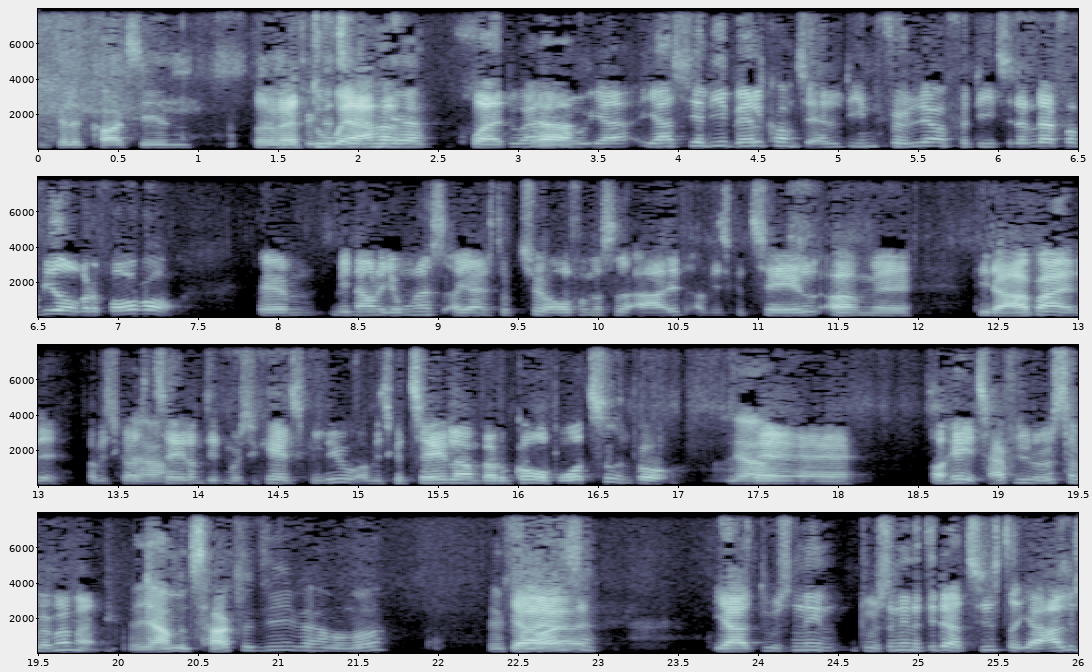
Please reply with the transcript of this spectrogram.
fik jeg lidt koks siden. Så du, hvad, du det er her. fungere. Prøv at du er Ja. her nu. Jeg, jeg siger lige velkommen til alle dine følgere, fordi til dem, der er forvirret over, hvad der foregår. Øhm, mit navn er Jonas, og jeg er instruktør overfor mig sidder Artit, og vi skal tale om øh, dit arbejde, og vi skal også Ja. tale om dit musikalske liv, og vi skal tale om, hvad du går og bruger tiden på. Ja. Øh, og hey, tak fordi du har lyst til at være med, mand. ja, men tak fordi I vil have mig med. Det er en Ja, ja, fornøjelse. Ja, du er sådan en, du er sådan en af de der artister, jeg har aldrig,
